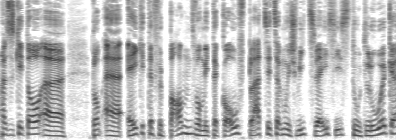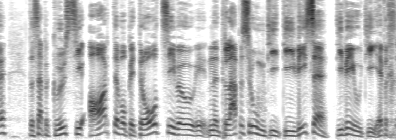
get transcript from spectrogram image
Also es gibt auch, äh, glaube, einen eigenen Verband, der mit den Golfplätzen jetzt in der Schweiz weiss ist, tut schauen, dass eben gewisse Arten, die bedroht sind, weil der Lebensraum die, die Wiese, die Wilde, einfach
